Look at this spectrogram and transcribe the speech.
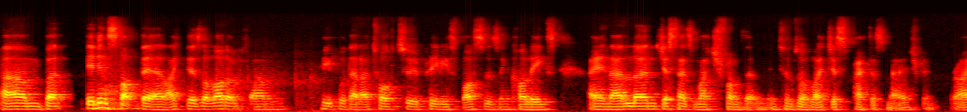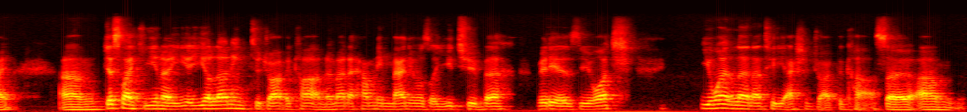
Um, but it didn't stop there. Like there's a lot of um, people that I talked to, previous bosses and colleagues, and I learned just as much from them in terms of like just practice management, right? Um, just like you know, you're learning to drive a car, no matter how many manuals or YouTube uh, videos you watch you won't learn until you actually drive the car. So um,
